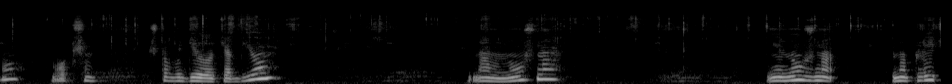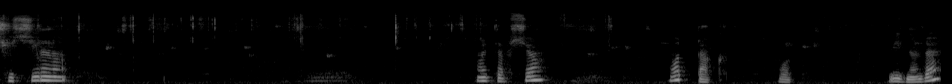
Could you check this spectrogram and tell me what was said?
Ну, в общем, чтобы делать объем, нам нужно, не нужно на плечи сильно. Это все вот так. Вот. Видно да?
